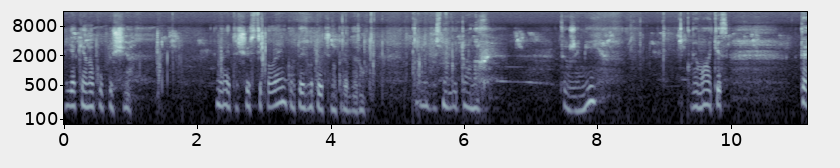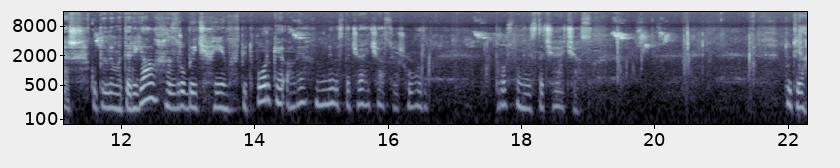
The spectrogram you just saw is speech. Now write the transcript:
Як я накуплю ще, знаєте, щось цікавенького, то його точно приберу. Ось на бутонах. Це вже мій клематіс. Теж купили матеріал, зробити їм підпорки, але ну, не вистачає часу, я ж говорю. Просто не вистачає часу. Тут я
